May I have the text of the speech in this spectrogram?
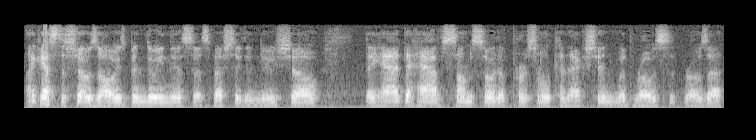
I guess the show's always been doing this, especially the news show. They had to have some sort of personal connection with Rose, Rosa,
